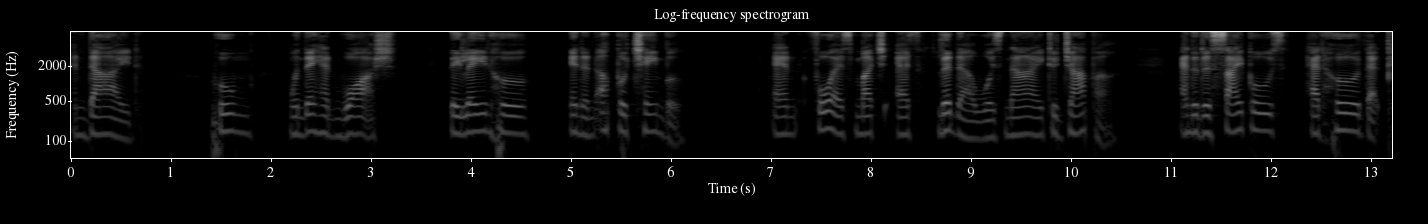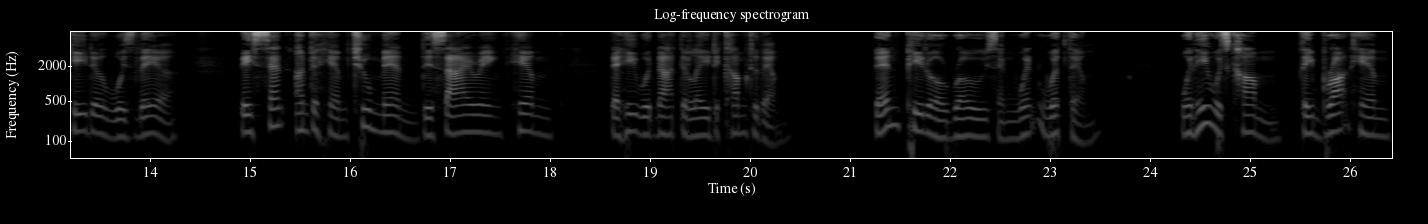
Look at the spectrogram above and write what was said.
and died, whom, when they had washed, they laid her in an upper chamber. And forasmuch as Lydda was nigh to Joppa, and the disciples had heard that Peter was there, they sent unto him two men, desiring him that he would not delay to come to them. Then Peter arose and went with them. When he was come, they brought him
